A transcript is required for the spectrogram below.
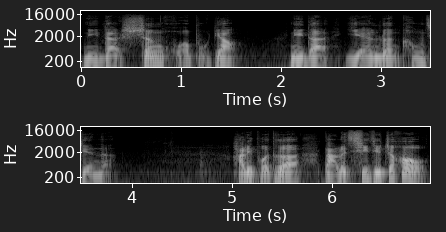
你的生活步调、你的言论空间呢？哈利波特打了七集之后，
